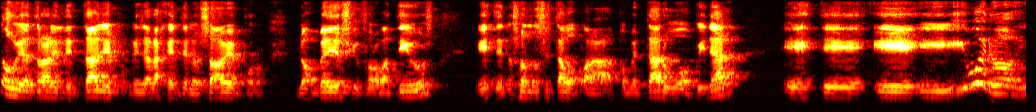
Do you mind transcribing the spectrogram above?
No voy a entrar en detalles porque ya la gente lo sabe por los medios informativos. Este, nosotros estamos para comentar u opinar. Este, y, bueno,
